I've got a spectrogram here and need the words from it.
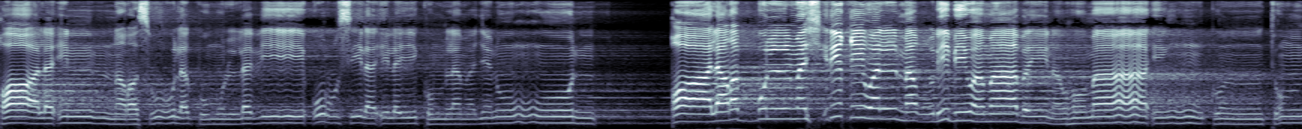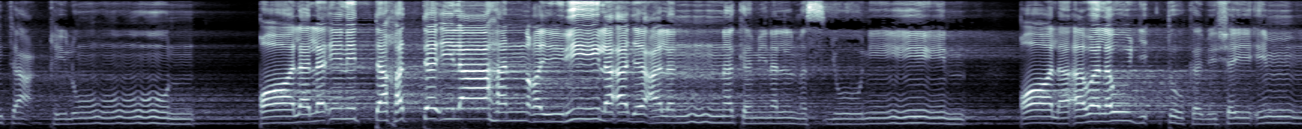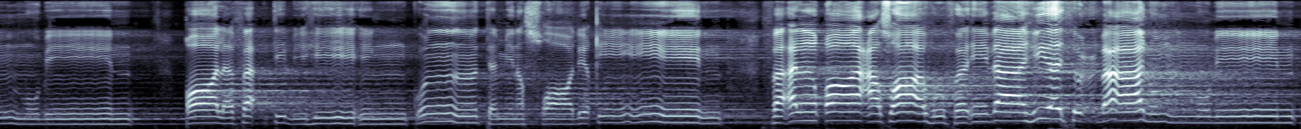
قال إن رسولكم الذي أرسل إليكم لمجنون. قال رب المشرق والمغرب وما بينهما إن كنتم تعقلون. قال لئن اتخذت إلها غيري لأجعلنك من المسجونين. قال أولو جئتك بشيء مبين. قال فأت به إن كنت من الصادقين. فألقى عصاه فإذا هي ثعبان مبين.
